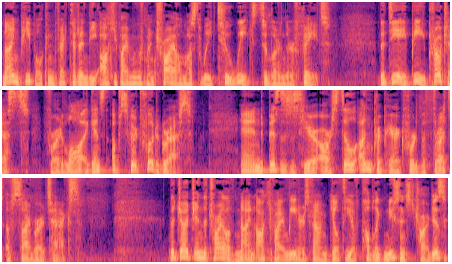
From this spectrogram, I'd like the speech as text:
Nine people convicted in the Occupy movement trial must wait two weeks to learn their fate. The DAB protests for a law against upskirt photographs. And businesses here are still unprepared for the threat of cyber attacks. The judge in the trial of nine Occupy leaders found guilty of public nuisance charges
